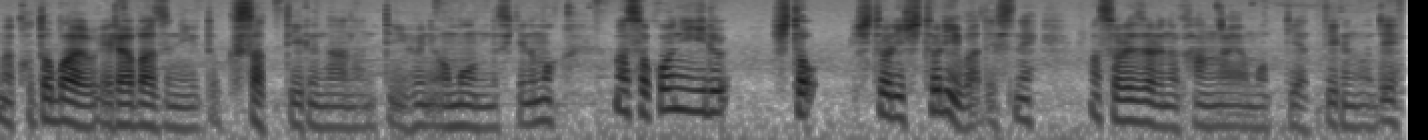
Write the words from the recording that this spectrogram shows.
まあ、言葉を選ばずに言うと腐っているななんていうふうに思うんですけども、まあ、そこにいる人一人一人はですね、まあ、それぞれの考えを持ってやっているので、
